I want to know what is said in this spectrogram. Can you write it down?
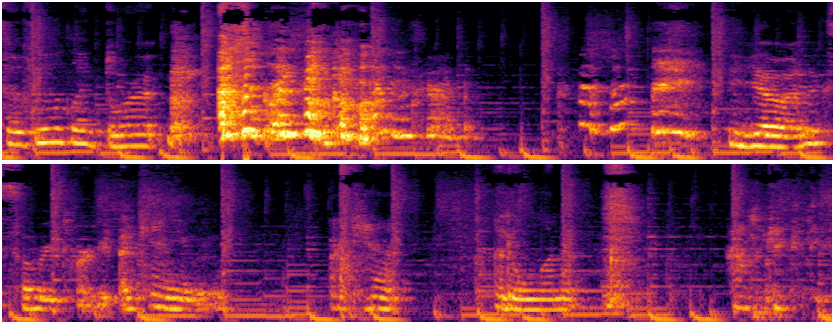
So if we look like Dora, I look like Pocahontas. Yo, I look so retarded. I can't even. I can't. I don't wanna. How am I gonna do this?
